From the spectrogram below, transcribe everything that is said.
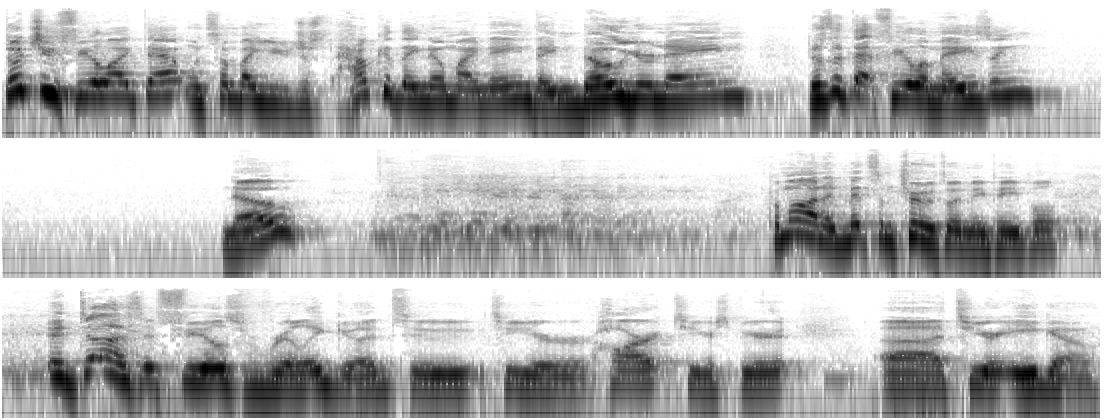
Don't you feel like that when somebody you just, how could they know my name? They know your name. Doesn't that feel amazing? No? Come on, admit some truth with me, people. It does. It feels really good to, to your heart, to your spirit, uh, to your ego.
